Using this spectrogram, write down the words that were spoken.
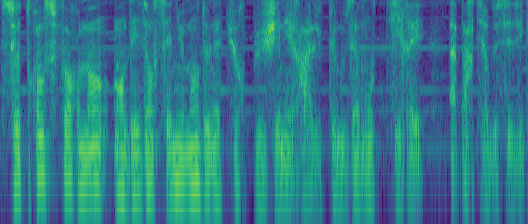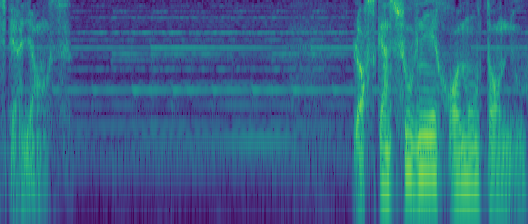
se transformant en des enseignements de nature plus générale que nous avons tirés à partir de ces expériences. Lorsqu'un souvenir remonte en nous,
